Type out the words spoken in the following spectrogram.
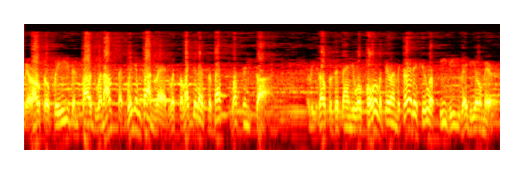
We are also pleased and proud to announce that William Conrad was selected as the best Western star. The results of this annual poll appear in the current issue of TV Radio Mirror.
